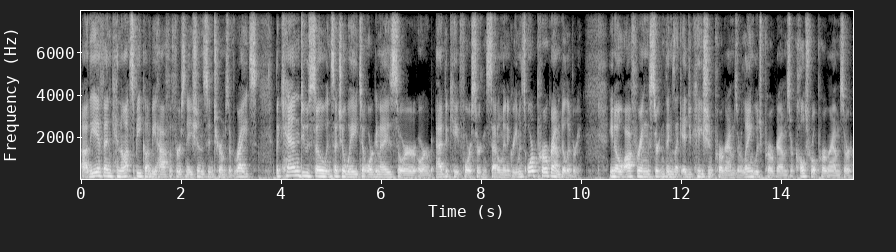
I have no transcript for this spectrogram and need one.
Uh, the AFN cannot speak on behalf of First Nations in terms of rights, but can do so in such a way to organize or, or advocate for certain settlement agreements or program delivery you know, offering certain things like education programs or language programs or cultural programs or,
